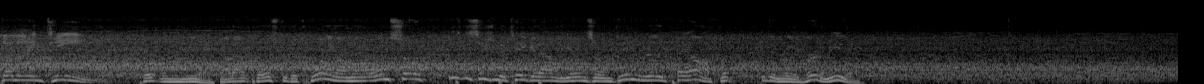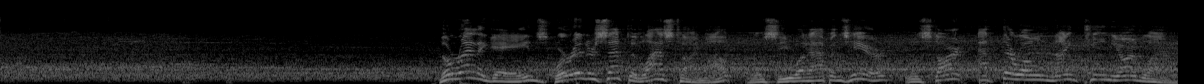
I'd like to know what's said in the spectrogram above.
the 19. Portland Neal got out close to the 20 on that one, so his decision to take it out of the end zone didn't really pay off, but it didn't really hurt him either. The Renegades were intercepted last time out. We'll see what happens here. We'll start at their own 19-yard line.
